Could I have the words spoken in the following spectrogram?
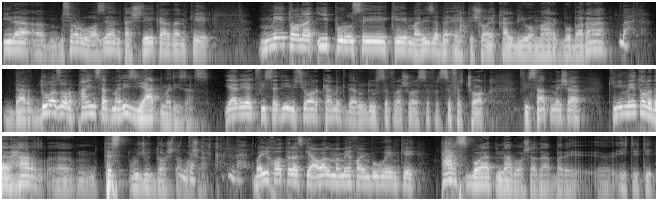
ای را بسیار واضحا تشریح کردن که می‌تونه ای پروسه که مریض به احتشای قلبی و مرگ ببره بله. در 2500 مریض یک مریض است یعنی یک فیصدی بسیار کمی که در حدود 0.004 فیصد میشه که این می‌تونه در هر تست وجود داشته باشه بله. به این خاطر است که اول ما می‌خوایم بگوییم که ترس باید نباشه برای ETT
